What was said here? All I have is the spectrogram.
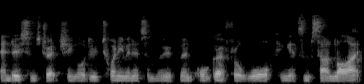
and do some stretching or do 20 minutes of movement or go for a walk and get some sunlight,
